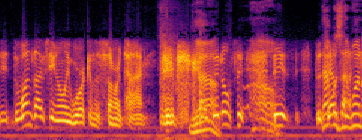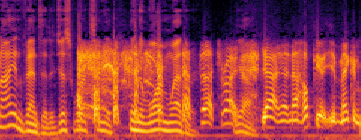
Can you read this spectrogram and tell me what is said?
the, the ones I've seen only work in the summertime. Yeah. they don't. See, Oh. they- the- That was the one I invented. It just works in the, in the warm weather. That's right. Yeah. yeah, and I hope you, you're making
